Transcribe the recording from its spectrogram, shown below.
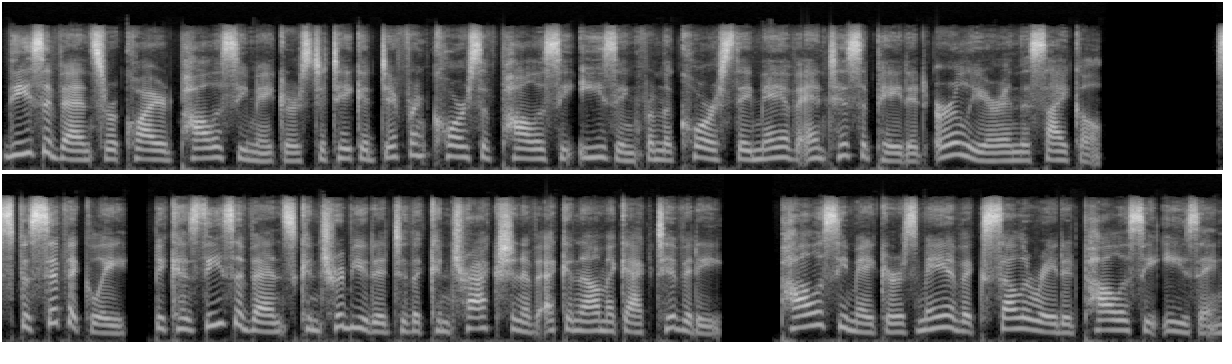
These events required policymakers to take a different course of policy easing from the course they may have anticipated earlier in the cycle. Specifically, because these events contributed to the contraction of economic activity, policymakers may have accelerated policy easing.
